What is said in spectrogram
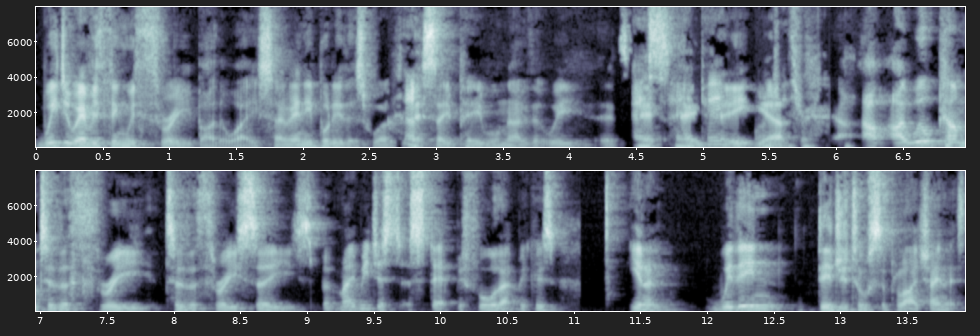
We do everything with three, by the way. So anybody that's worked at SAP will know that we it's SAP. yeah, I, I, will come to the three to the three C's, but maybe just a step before that because you know within digital supply chain that's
